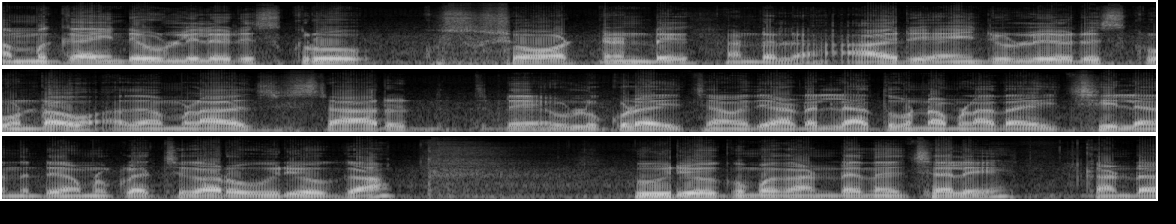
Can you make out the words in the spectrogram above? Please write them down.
നമുക്ക് അതിന്റെ ഉള്ളിൽ ഒരു സ്ക്രൂ ഷോർട്ട് ഉണ്ട് കണ്ടല്ലോ. ആ ഒരു അതിന്റെ ഉള്ളിൽ ഒരു സ്ക്രൂ ഉണ്ടാവും. അത് നമ്മൾ ആ സ്റ്റാർ എടുത്തിട്ട് ഉള്ളിൽ കൂടെ അയച്ചാൽ മതി. അടല്ലാത്തതുകൊണ്ട് നമ്മൾ അത് അയച്ചില്ല. എന്നിട്ട് നമ്മൾ ക്ലച്ച് കാർ ഊരി വെക്കുക. ഊരി വെക്കുമ്പോൾ കണ്ടതെന്ന് വെച്ചാൽ കണ്ടോ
